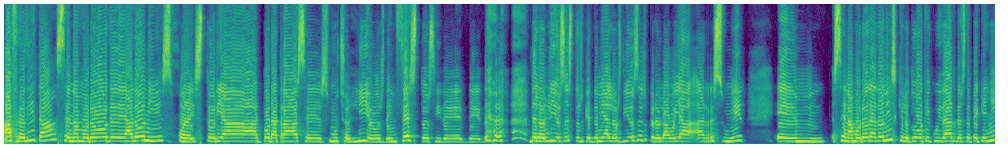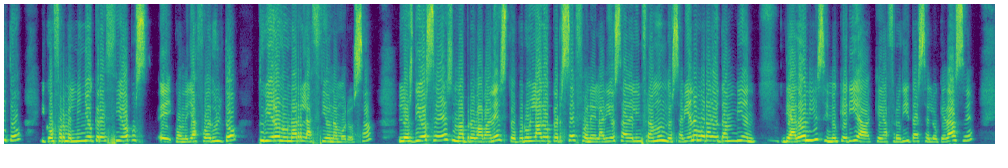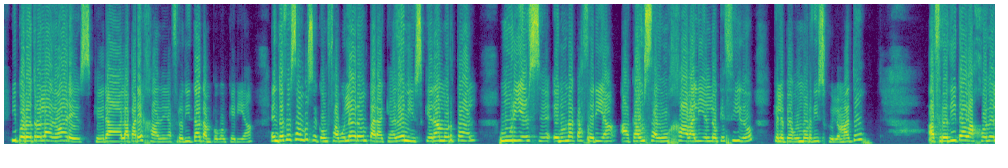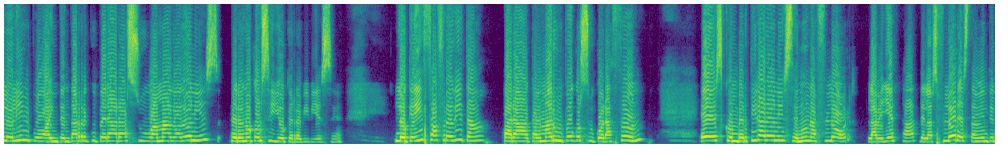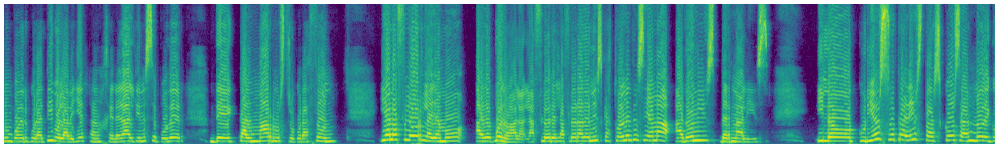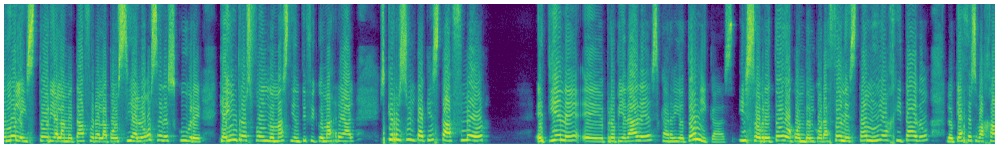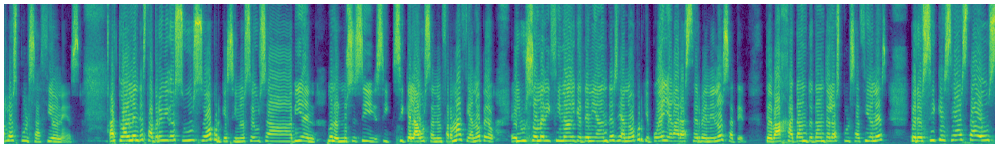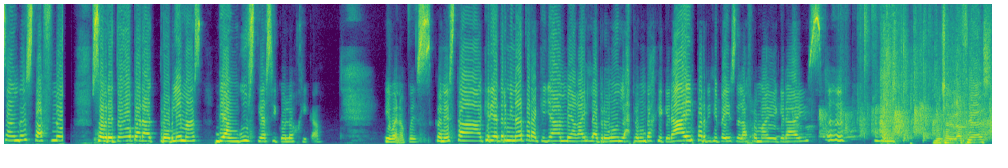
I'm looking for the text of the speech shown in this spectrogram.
Afrodita se enamoró de Adonis, bueno, la historia por atrás es muchos líos de incestos y de, de, los líos estos que tenían los dioses, pero la voy a, resumir. Em, se enamoró de Adonis, que lo tuvo que cuidar desde pequeñito, y conforme el niño creció, pues eh, cuando ya fue adulto, tuvieron una relación amorosa. Los dioses no aprobaban esto. Por un lado, Perséfone, la diosa del inframundo, se había enamorado también de Adonis y no quería que Afrodita se lo quedase. Y por otro lado, Ares, que era la pareja de Afrodita, tampoco quería. Entonces ambos se confabularon para que Adonis, que era mortal, muriese en una cacería a causa de un jabalí enloquecido que le pegó un mordisco y lo mató. Afrodita bajó del Olimpo a intentar recuperar a su amado Adonis, pero no consiguió que reviviese. Lo que hizo Afrodita para calmar un poco su corazón es convertir a Adonis en una flor. La belleza de las flores también tiene un poder curativo, la belleza en general tiene ese poder de calmar nuestro corazón. Y a la flor la llamó, bueno, a la, la flor es la flor Adonis, que actualmente se llama Adonis vernalis. Y lo curioso otra de estas cosas, ¿no? De cómo la historia, la metáfora, la poesía, luego se descubre que hay un trasfondo más científico y más real, es que resulta que esta flor eh, tiene eh, propiedades cardiotónicas y sobre todo cuando el corazón está muy agitado, lo que hace es bajar las pulsaciones. Actualmente está prohibido su uso porque si no se usa bien, bueno, no sé si sí que la usan en farmacia, ¿no? pero el uso medicinal que tenía antes ya no porque puede llegar a ser venenosa, te, te baja tanto, tanto las pulsaciones, pero sí que se ha estado usando esta flor sobre todo para problemas de angustia psicológica. Y bueno, pues con esta quería terminar para que ya me hagáis las preguntas que queráis, participéis de la forma que queráis. Muchas gracias.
